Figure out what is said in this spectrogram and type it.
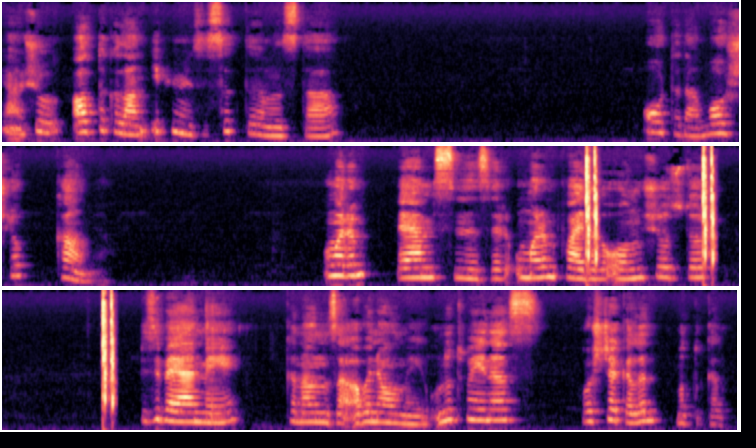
Yani şu altta kalan ipimizi sıktığımızda ortada boşluk kalmıyor. Umarım beğenmişsinizdir. Umarım faydalı olmuşuzdur. Bizi beğenmeyi, kanalımıza abone olmayı unutmayınız. Hoşça kalın, mutlu kalın.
